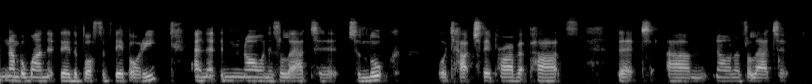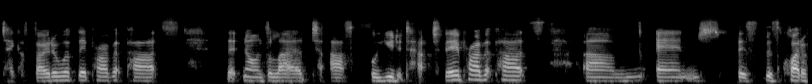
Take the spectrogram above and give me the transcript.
number one that they're the boss of their body and that no one is allowed to to look or touch their private parts that um, no one is allowed to take a photo of their private parts that no one's allowed to ask for you to touch their private parts. Um, and there's there's quite a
